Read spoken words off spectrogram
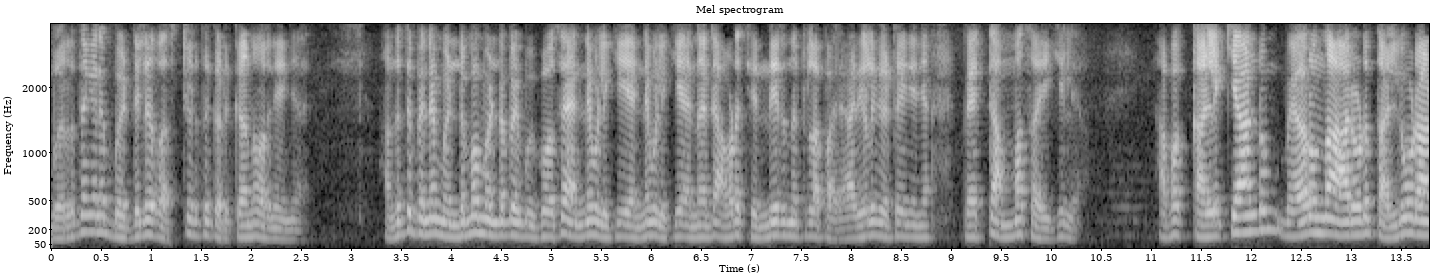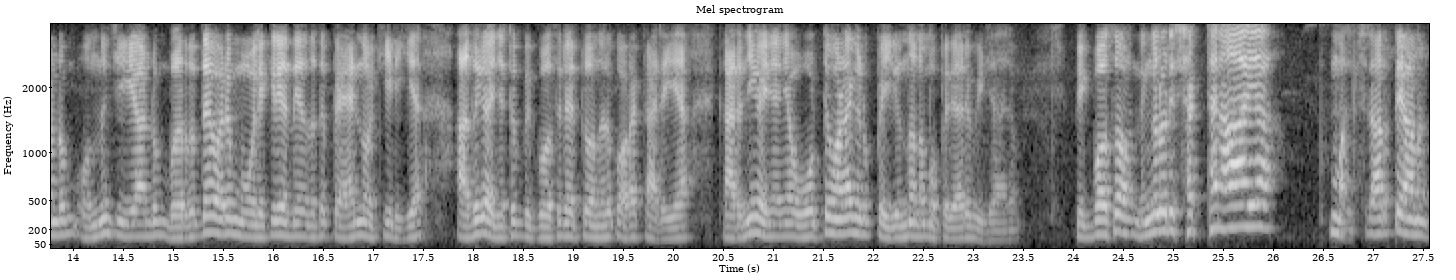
വെറുതെ ഇങ്ങനെ ബെഡിൽ റെസ്റ്റ് എടുത്ത് കിടക്കുക എന്ന് പറഞ്ഞു കഴിഞ്ഞാൽ എന്നിട്ട് പിന്നെ മിണ്ടുമ്പോൾ മിണ്ടുമ്പോൾ ബിഗ് ബോസ് എന്നെ വിളിക്കുക എന്നെ വിളിക്കുക എന്നിട്ട് അവിടെ ചെന്നിരുന്നിട്ടുള്ള പരാതികൾ കേട്ട് കഴിഞ്ഞ് കഴിഞ്ഞാൽ പെറ്റ അമ്മ സഹിക്കില്ല. അപ്പോൾ കളിക്കാണ്ടും വേറൊന്നും ആരോടും തല്ലൂടാണ്ടും ഒന്നും ചെയ്യാണ്ടും വെറുതെ ഒരു മൂലയ്ക്കിൽ എന്ന് ഇരുന്നിട്ട് പാൻ നോക്കിയിരിക്കുക. അത് കഴിഞ്ഞിട്ട് ബിഗ് ബോസിന്റെ അടുത്ത് വന്നിട്ട് കുറേ കരയുക. കരഞ്ഞു കഴിഞ്ഞ് കഴിഞ്ഞാൽ ഓട്ട് മഴ ഇങ്ങോട്ട് പെയ്യുന്നാണ് മുപ്പത്തിയാറ് വിചാരം. ബിഗ് ബോസോ നിങ്ങളൊരു ശക്തനായ മത്സരാർത്ഥിയാണ്.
